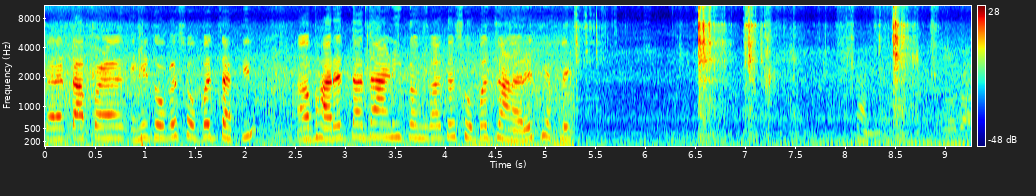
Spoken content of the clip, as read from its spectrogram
तर आता आपण हे दोघं सोबत जातील. अं, भारतदादा आणि गंगा तर सोबत जाणार आहेत. हे आपले थांबा.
